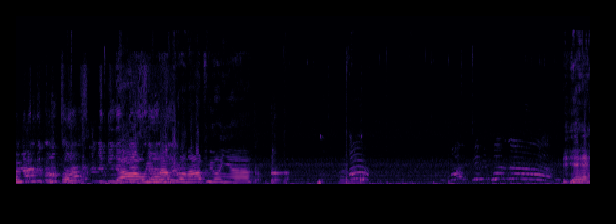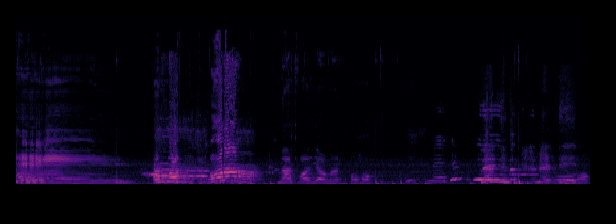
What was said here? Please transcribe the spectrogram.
ben de kontrol Ya oyundan pro ne yapıyorsun ya? Ana. Allah! Ana! Mert var ya Mert. Oha. Ben de Mehmet değil. Hop.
